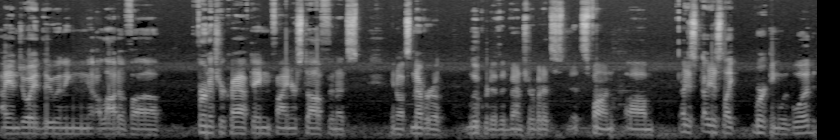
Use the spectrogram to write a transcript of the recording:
I enjoy doing a lot of uh, furniture crafting, finer stuff, and it's you know it's never a lucrative adventure, but it's it's fun. Um, I just I just like working with wood.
